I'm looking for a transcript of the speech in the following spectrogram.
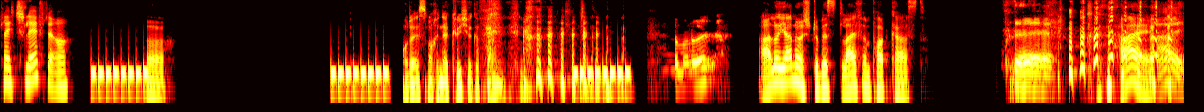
Vielleicht schläft er auch. Oh. Oder ist noch in der Küche gefangen. Manuel. Hallo Janusz, du bist live im Podcast. Hi. Hi.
